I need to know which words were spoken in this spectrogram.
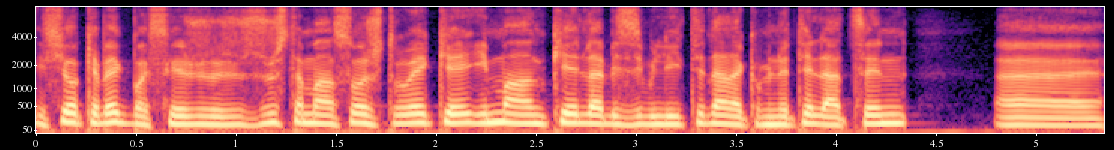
Ici au Québec, parce que ju- justement ça, je trouvais qu'il manquait de la visibilité dans la communauté latine. Euh,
